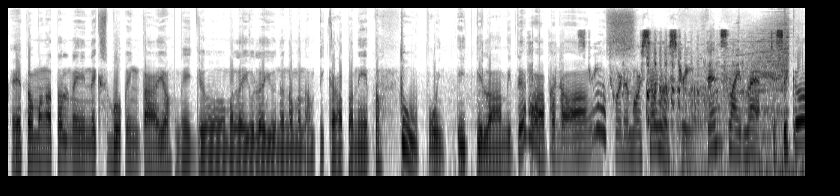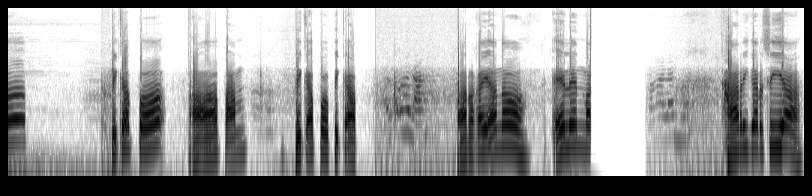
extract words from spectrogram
Eto mga tol, may next booking tayo. Medyo malayo-layo na naman ang pikapan nito. 2.8 kilometer. On Off Street Apakaangas. toward Amorsolo Street, then slide left to Pick up! Pick up po! Oo, Pam. Pick up po, pick up. Para kay ano, Ellen Ma- Harry Garcia.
